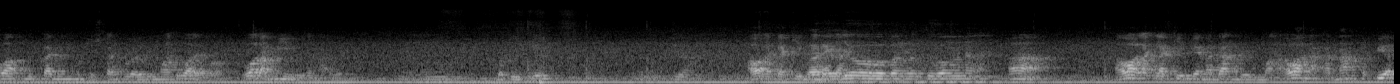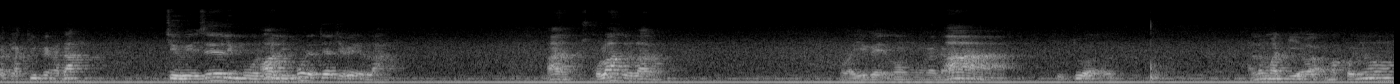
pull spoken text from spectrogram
wak bukan memutuskan keluar rumah tua ya, Pak. wak rami lu sama lu. Hmm. Bertujuh, Tujuh. awak laki-laki Bare jo bang tua mana? Ah, awak laki-laki begadang di rumah. Awak anak enam, tapi laki-laki begadang. Cewek saya lima Ah, lima dia tiap cewek belang. Ah, sekolah tu belang. Wah, iya kayak ngomong kadang. Ah, itu ah. Alam mati awak, makanya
